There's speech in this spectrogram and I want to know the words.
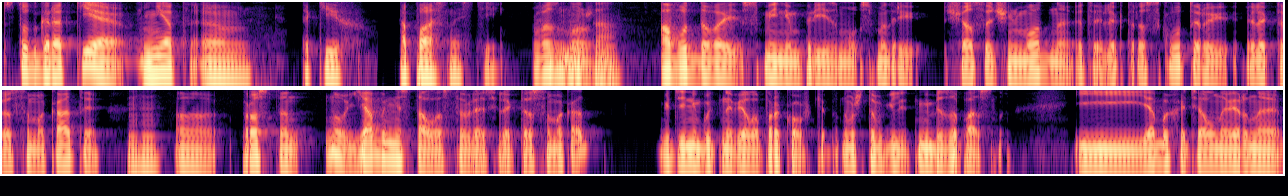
студгородке нет эм, таких опасностей. Возможно. Ну да. А вот давай сменим призму. Смотри, сейчас очень модно, это электроскутеры, электросамокаты. Мгм. А, просто, ну, я бы не стал оставлять электросамокат где-нибудь на велопарковке, потому что выглядит небезопасно. И я бы хотел, наверное,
